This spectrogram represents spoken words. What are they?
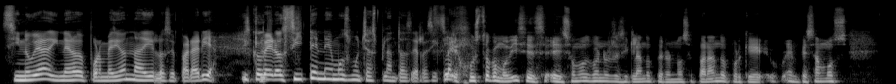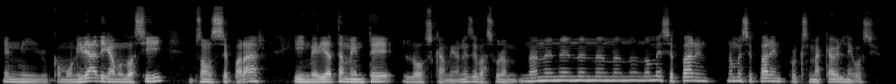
si no hubiera dinero de por medio, nadie lo separaría. Es que, pero sí tenemos muchas plantas de reciclaje. Sí, justo como dices, eh, somos buenos reciclando, pero no separando, porque empezamos en mi comunidad, digámoslo así, empezamos a separar. Inmediatamente los camiones de basura, no, no, no, no, no, no, no me separen, no me separen porque se me acaba el negocio.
